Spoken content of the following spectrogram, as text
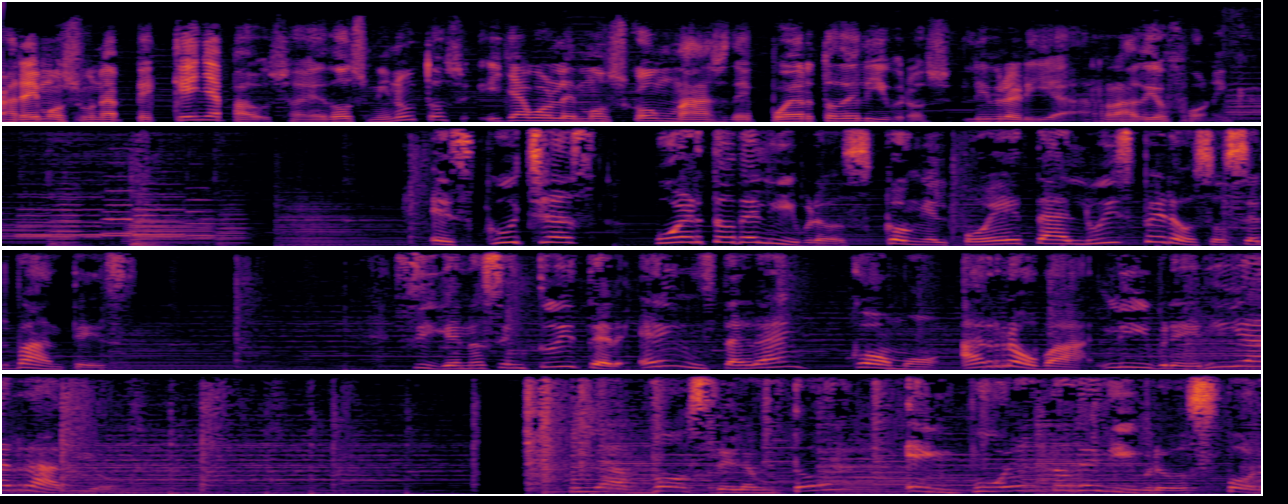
Haremos una pequeña pausa de dos minutos y ya volvemos con más de Puerto de Libros, Librería Radiofónica. Escuchas Puerto de Libros con el poeta Luis Peroso Cervantes. Síguenos en Twitter e Instagram como arroba Librería Radio. La voz del autor en Puerto de Libros por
